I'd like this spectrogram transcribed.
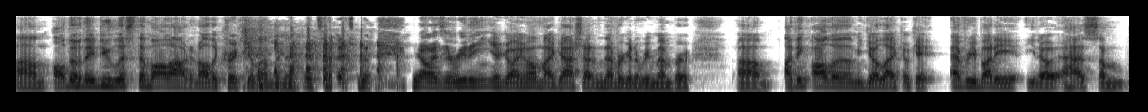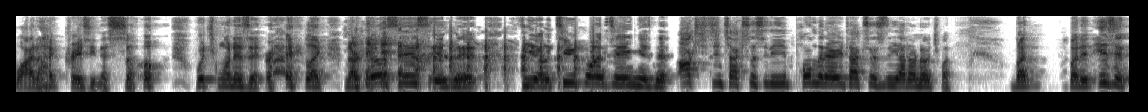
Um, although they do list them all out in all the curriculum and it, it's, it's you know as you're reading it, you're going oh my gosh i'm never going to remember um, I think all of them you go like, okay, everybody, you know, has some wide-eyed craziness. So which one is it, right? like narcosis, is it CO2 poisoning? Is it oxygen toxicity, pulmonary toxicity? I don't know which one. But but it isn't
